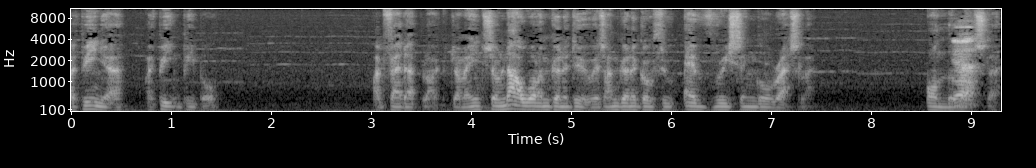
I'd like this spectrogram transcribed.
I've been here. I've beaten people. I'm fed up." Like, do you know what I mean? So now what I'm going to do is I'm going to go through every single wrestler on the Yeah. roster.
